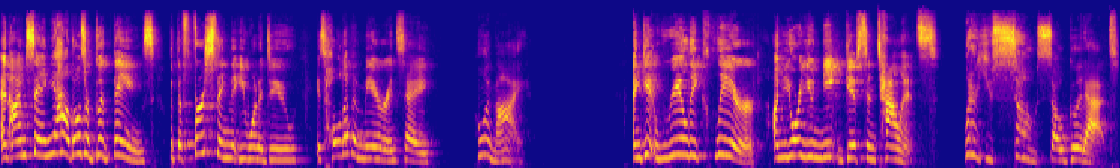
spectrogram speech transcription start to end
And I'm saying, yeah, those are good things. But the first thing that you want to do is hold up a mirror and say, who am I? And get really clear on your unique gifts and talents. What are you so, so good at?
